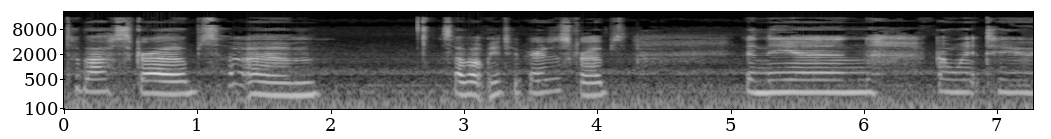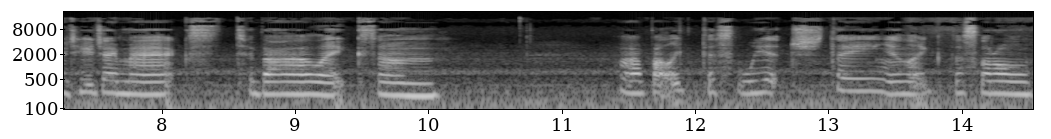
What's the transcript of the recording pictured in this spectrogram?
to buy scrubs. Um, so I bought me two pairs of scrubs. And then I went to TJ Maxx to buy like some I bought like this witch thing and like this little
